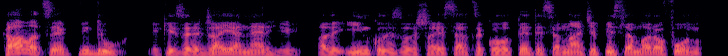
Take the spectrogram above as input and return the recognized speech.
Кава це як твій друг, який заряджає енергією, але інколи залишає серце колотитися, наче після марафону.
